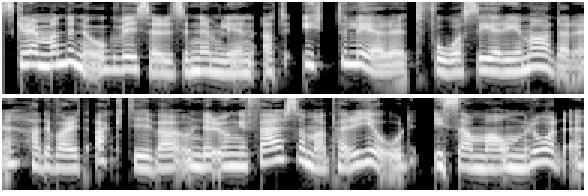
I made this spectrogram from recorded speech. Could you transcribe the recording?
Skrämmande nog visade det sig nämligen att ytterligare två seriemördare hade varit aktiva under ungefär samma period i samma område.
